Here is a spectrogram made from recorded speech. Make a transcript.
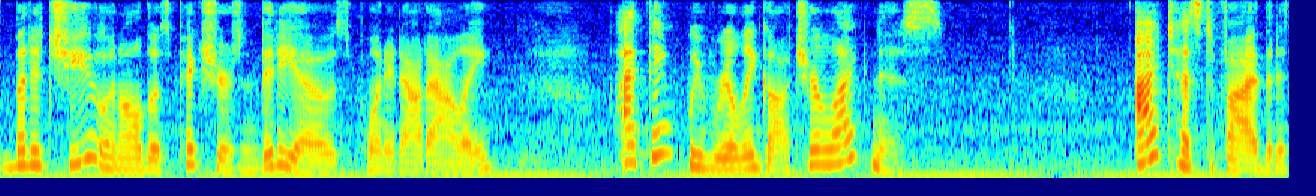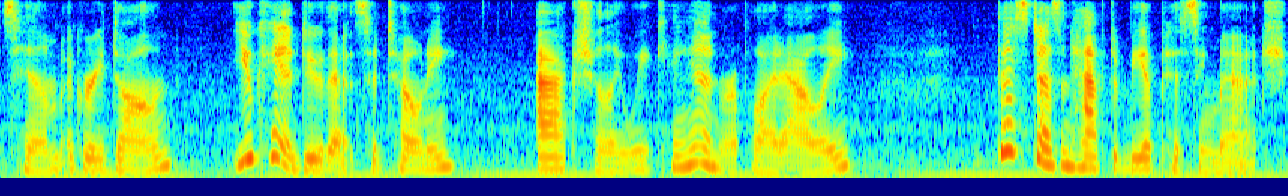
but it's you and all those pictures and videos, pointed out Allie. I think we really got your likeness. I testify that it's him, agreed Dawn. You can't do that, said Tony. Actually, we can, replied Allie. This doesn't have to be a pissing match.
